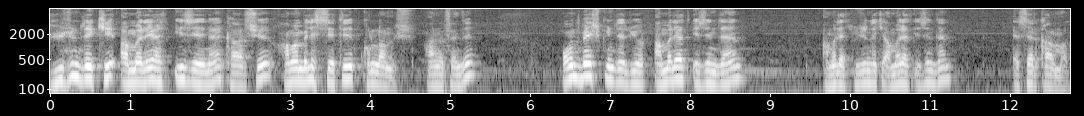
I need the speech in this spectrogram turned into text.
yüzündeki ameliyat izine karşı hamameli seti kullanmış hanımefendi. 15 günde diyor ameliyat izinden ameliyat yüzündeki ameliyat izinden eser kalmadı.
